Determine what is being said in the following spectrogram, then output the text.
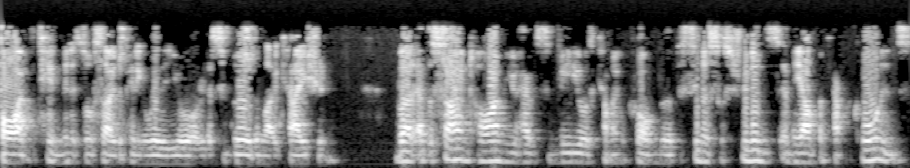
five to ten minutes or so, depending on whether you're in a suburban location. But at the same time, you have some meteors coming from the Piscis Austrinids and the Alpha Capricornids.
